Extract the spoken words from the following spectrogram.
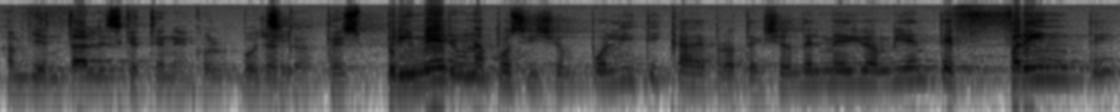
ambientales que tiene Boyacá? pues primero una posición política de protección del medio ambiente frente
